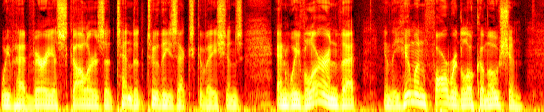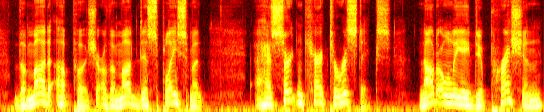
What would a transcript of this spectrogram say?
we've had various scholars attendant to these excavations, and we've learned that in the human forward locomotion, the mud uppush or the mud displacement has certain characteristics not only a depression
